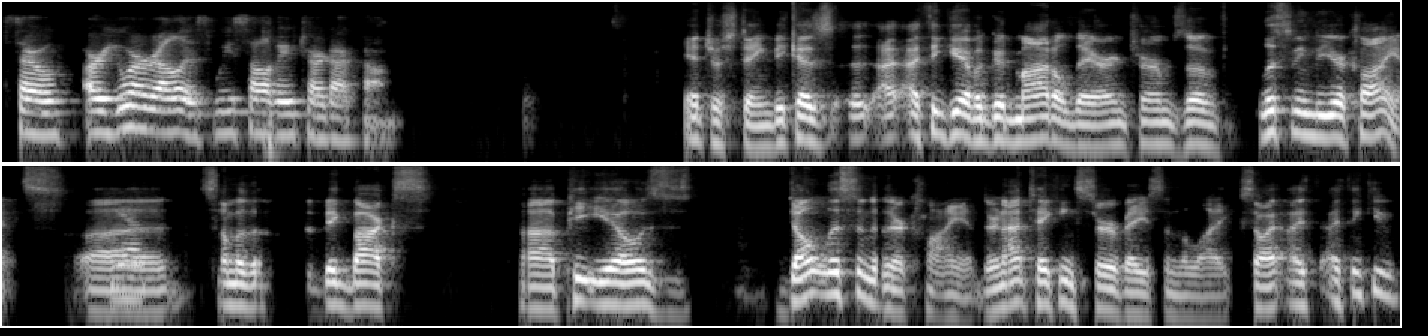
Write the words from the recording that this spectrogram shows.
So our URL is we wesolvehr.com. Interesting, because uh, I, I, think you have a good model there in terms of listening to your clients. Uh, yeah. Some of the, the big box uh, PEOs don't listen to their client; they're not taking surveys and the like. So I, I, I think you've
